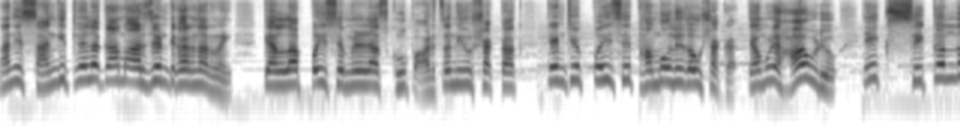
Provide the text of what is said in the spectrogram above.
आणि सांगितलेलं काम अर्जंट करणार नाही त्यांना पैसे मिळण्यास खूप अडचणी येऊ शकतात त्यांचे पैसे थांबवले जाऊ शकतात. त्यामुळे हा व्हिडिओ एक सेकंद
